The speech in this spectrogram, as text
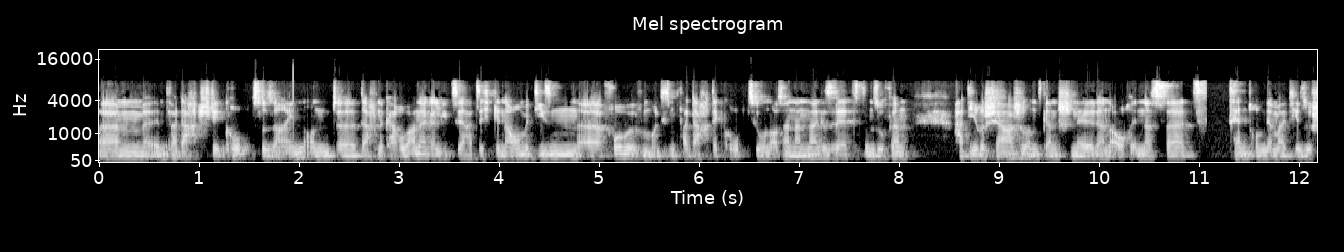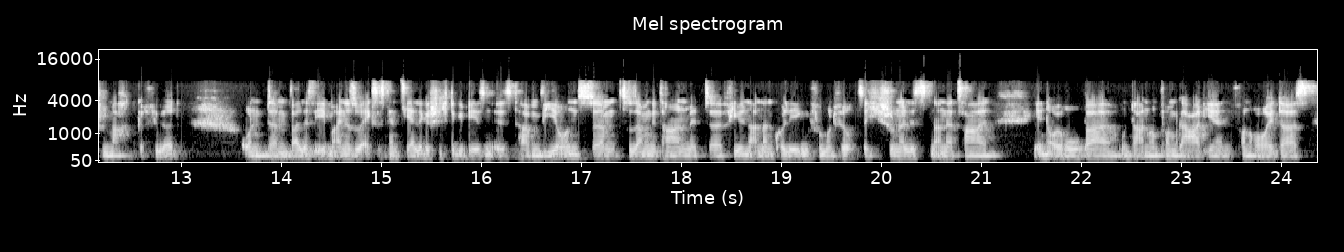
ähm, im Verdacht steht, korrupt zu sein. Und äh, Daphne Caruana Galizia hat sich genau mit diesen äh, Vorwürfen und diesem Verdacht der Korruption auseinandergesetzt. Insofern hat die Recherche uns ganz schnell dann auch in das äh, Zentrum der maltesischen Macht geführt. Und ähm, weil es eben eine so existenzielle Geschichte gewesen ist, haben wir uns ähm, zusammengetan mit äh, vielen anderen Kollegen, 45 Journalisten an der Zahl in Europa, unter anderem vom Guardian, von Reuters,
